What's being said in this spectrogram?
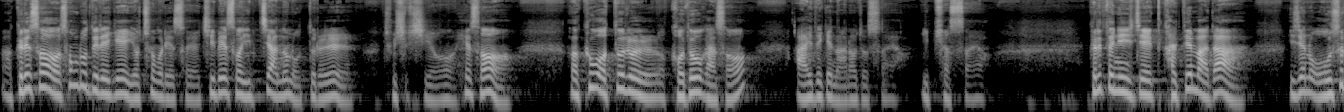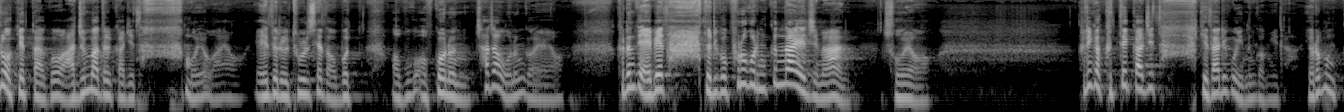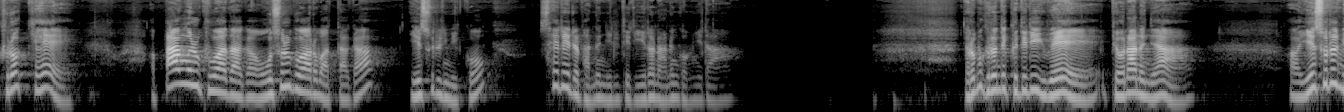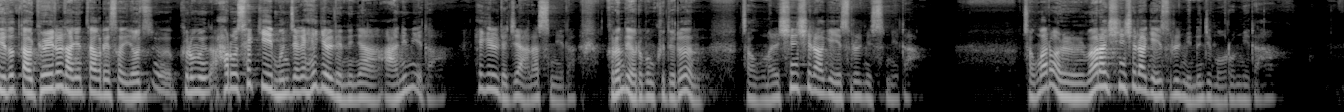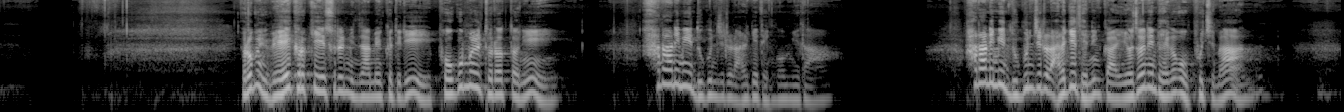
아, 그래서 성도들에게 요청을 했어요. 집에서 입지 않는 옷들을 주십시오 해서 어, 그 옷들을 걷어가서 아이들에게 나눠줬어요. 입혔어요. 그랬더니 이제 갈 때마다 이제는 옷을 얻겠다고 아줌마들까지 다 모여와요. 애들을 둘셋 업고는 찾아오는 거예요. 그런데 예배 다 드리고 프로그램 끝나야지만 줘요. 그러니까 그때까지 다 기다리고 있는 겁니다. 여러분 그렇게 빵을 구하다가 옷을 구하러 왔다가 예수를 믿고 세례를 받는 일들이 일어나는 겁니다. 여러분 그런데 그들이 왜 변하느냐? 아, 예수를 믿었다, 교회를 다녔다 그래서 여, 그러면 하루 세끼 문제가 해결됐느냐? 아닙니다. 해결되지 않았습니다. 그런데 여러분 그들은 정말 신실하게 예수를 믿습니다. 정말 얼마나 신실하게 예수를 믿는지 모릅니다. 여러분 왜 그렇게 예수를 믿냐면 그들이 복음을 들었더니 하나님이 누군지를 알게 된 겁니다. 하나님이 누군지를 알게 되니까 여전히 배가 고프지만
